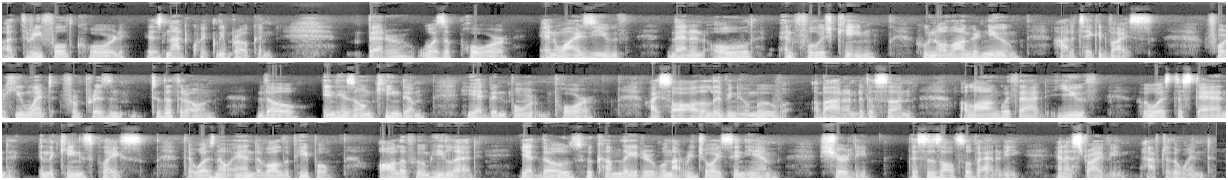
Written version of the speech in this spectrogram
A threefold cord is not quickly broken. Better was a poor and wise youth than an old and foolish king who no longer knew how to take advice. For he went from prison to the throne, though in his own kingdom he had been born poor. I saw all the living who move about under the sun, along with that youth who was to stand in the king's place. There was no end of all the people, all of whom he led, yet those who come later will not rejoice in him. Surely this is also vanity, and a striving after the wind.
